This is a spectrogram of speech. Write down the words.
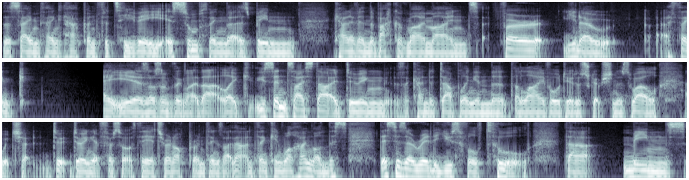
the same thing happen for TV is something that has been kind of in the back of my mind for, you know, I think eight years or something like that. Like since I started doing the kind of dabbling in the, the live audio description as well, which uh, do, doing it for sort of theatre and opera and things like that, and thinking, well, hang on, this this is a really useful tool that means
